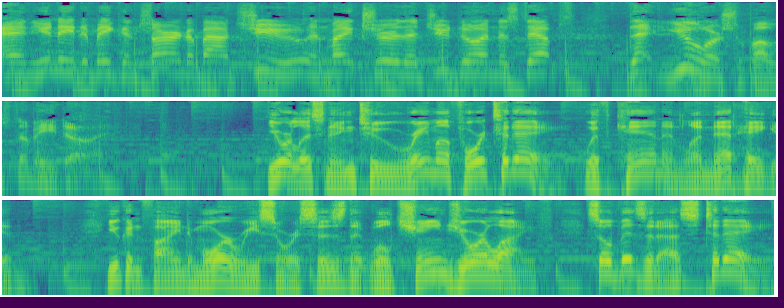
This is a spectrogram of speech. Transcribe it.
and you need to be concerned about you and make sure that you're doing the steps that you are supposed to be doing. You're listening to Rhema for Today with Ken and Lynette Hagin. You can find more resources that will change your life, so visit us today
